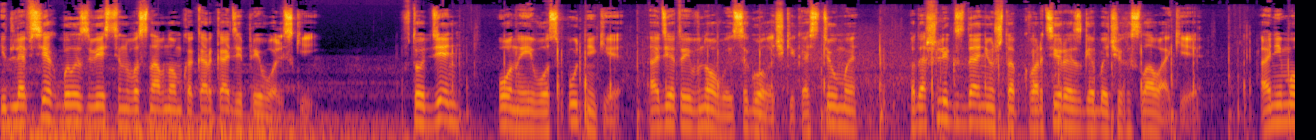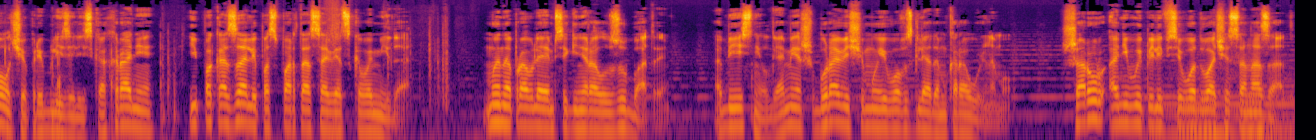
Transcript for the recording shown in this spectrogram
и для всех был известен в основном как Аркадий Привольский. В тот день он и его спутники, одетые в новые с иголочки костюмы, подошли к зданию штаб-квартиры СГБ Чехословакии. Они молча приблизились к охране и показали паспорта советского МИДа. «Мы направляемся к генералу Зубаты», — объяснил Гамеш, буравящему его взглядом караульному. Шарур они выпили всего два часа назад.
